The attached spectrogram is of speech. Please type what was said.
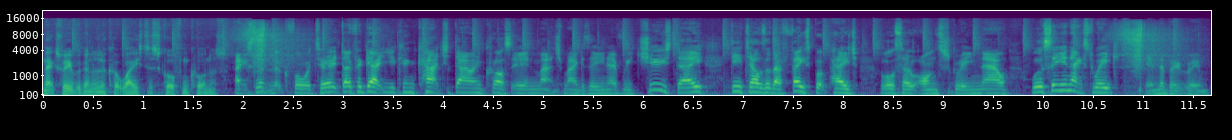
Next week, we're going to look at ways to score from corners. Excellent. Look forward to it. Don't forget, you can catch Darren Cross in Match Magazine every Tuesday. Details of their Facebook page are also on screen now. We'll see you next week in the boot room.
